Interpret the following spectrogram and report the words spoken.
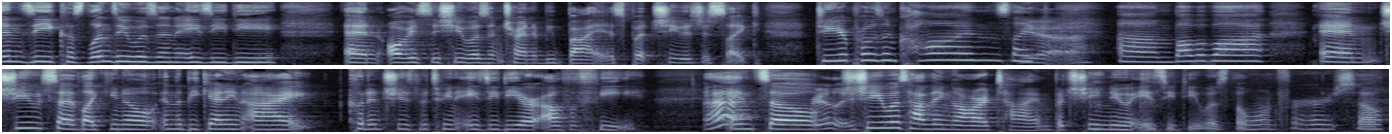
lindsay because lindsay was in azd and obviously she wasn't trying to be biased but she was just like do your pros and cons like yeah. um, blah blah blah. And she said like you know in the beginning I couldn't choose between AZD or Alpha Phi. Ah, and so really? she was having a hard time, but she knew AZD was the one for her. So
